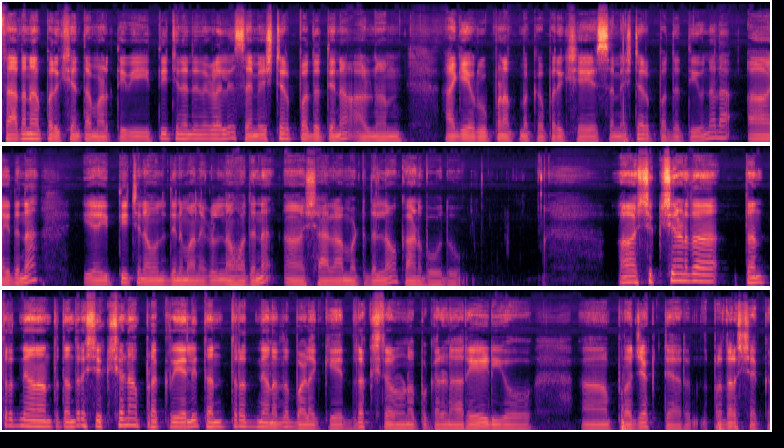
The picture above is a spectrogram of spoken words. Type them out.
ಸಾಧನ ಪರೀಕ್ಷೆ ಅಂತ ಮಾಡ್ತೀವಿ. ಇತ್ತೀಚಿನ ದಿನಗಳಲ್ಲಿ ಸೆಮಿಸ್ಟರ್ ಪದ್ಧತಿಯನ್ನು ಹಾಗೆ ರೂಪಣಾತ್ಮಕ ಪರೀಕ್ಷೆ, ಸೆಮಿಸ್ಟರ್ ಪದ್ಧತಿ ಇವನ್ನೆಲ್ಲ ಇದನ್ನು ಇತ್ತೀಚಿನ ಒಂದು ದಿನಮಾನಗಳಲ್ಲಿ ನಾವು ಅದನ್ನು ಶಾಲಾ ಮಟ್ಟದಲ್ಲಿ ನಾವು ಕಾಣಬಹುದು. ಶಿಕ್ಷಣದ ತಂತ್ರಜ್ಞಾನ ಅಂತಂದರೆ ಶಿಕ್ಷಣ ಪ್ರಕ್ರಿಯೆಯಲ್ಲಿ ತಂತ್ರಜ್ಞಾನದ ಬಳಕೆ ದೃಕ್ಶ್ರವಣೋಪಕರಣ ರೇಡಿಯೋ ಪ್ರೊಜೆಕ್ಟರ್, ಪ್ರದರ್ಶಕ,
